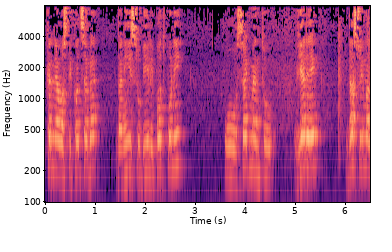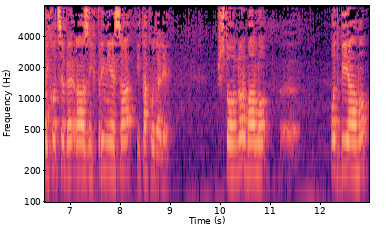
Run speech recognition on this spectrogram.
krnjavosti kod sebe, da nisu bili potpuni u segmentu vjere, da su imali kod sebe raznih primjesa i tako dalje. Što normalno e, odbijamo,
